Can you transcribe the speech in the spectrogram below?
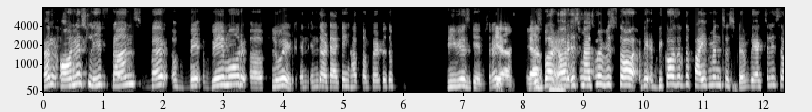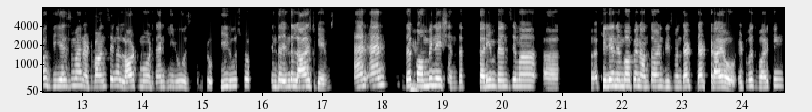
and honestly, France were way, way more uh, fluid in, in the attacking hub compared to the previous games, right? Yeah, yeah. This bar, yeah. Or this match, we saw we, because of the five man system, we actually saw Griezmann advancing a lot more than he used to. He used to in the in the last games, and and the yeah. combination, the Karim Benzema, uh, uh, Kylian Mbappe, and Antoine Griezmann, that that trio, it was working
